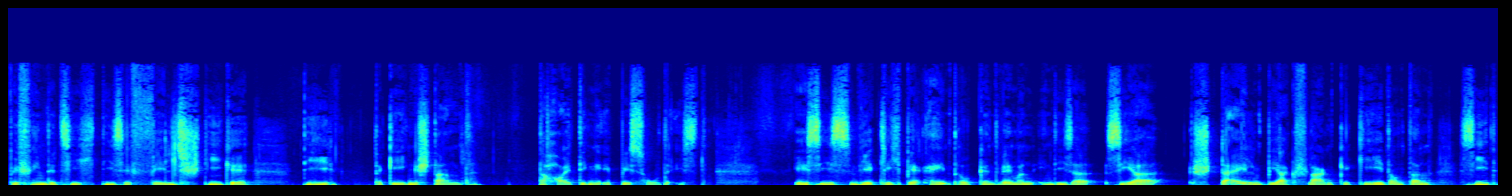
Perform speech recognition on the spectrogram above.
befindet sich diese Felsstiege, die der Gegenstand der heutigen Episode ist. Es ist wirklich beeindruckend, wenn man in dieser sehr steilen Bergflanke geht und dann sieht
